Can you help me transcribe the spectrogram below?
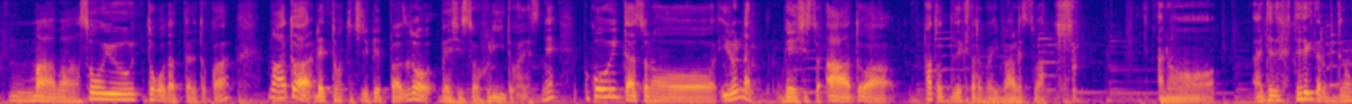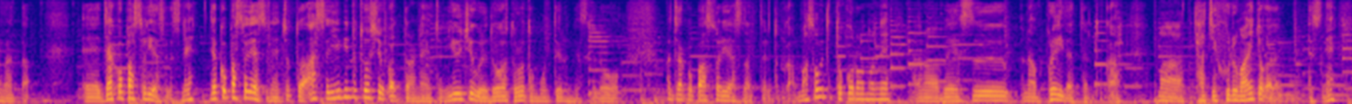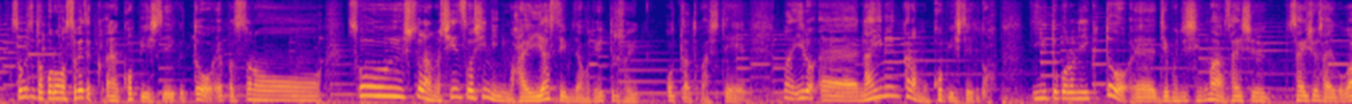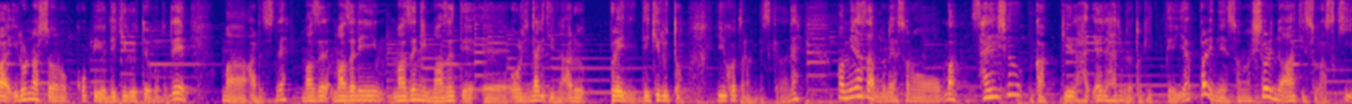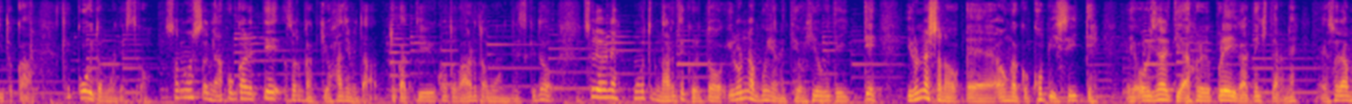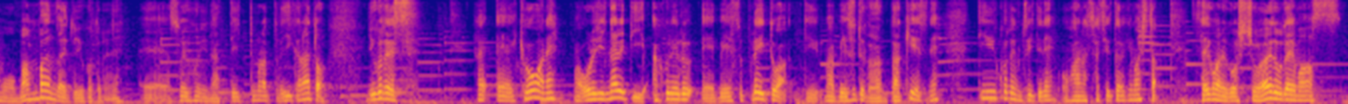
まあまあそういうとこだったりとか、まあ、あとはレッドホットチリペッパーズのベーシストフリーとかですね。こういったそのいろんなベーシストああとはパッと出てきたのが今あれですわ。あのあ出てきたの出てこなかった。えー、ジャコ・パストリアスですね。ジャコ・パストリアスね、ちょっと明日指の調子よかったらね、ちょっと YouTube で動画撮ろうと思ってるんですけど、まあ、ジャコ・パストリアスだったりとか、まあ、そういったところのね、あのベースのプレイだったりとか、まあ、立ち振る舞いとかですね、そういったところを全てコピーしていくと、やっぱその、そういう人らの深層心理にも入りやすいみたいなことを言ってる人おったりとかして、まあいろえー、内面からもコピーしていくと。いうところに行くと、えー、自分自身、まあ、最終最終最後はいろんな人のコピーをできるということで、まあ、あれですね。混ぜ混ぜに混ぜに混ぜて、えー、オリジナリティのあるプレイにできるということなんですけどね、まあ、皆さんもねその、まあ、最初楽器やり始めた時ってやっぱりねその一人のアーティストが好きとか結構多いと思うんですよ。その人に憧れてその楽器を始めたとかっていうことがあると思うんですけどそれをねもうちょっと慣れてくるといろんな分野に手を広げていっていろんな人の、えー、音楽をコピーしていって、えー、オリジナリティあふれるプレイができたらねそれはもう万々歳ということでね、えー、そういう風になっていってもらったらいいかなということです。はい、えー、今日はね、まあ、オリジナリティ溢れる、えー、ベースプレイとはっていう、まあ、ベースというか楽器ですね、っていうことについてね、お話しさせていただきました。最後までご視聴ありがとうございます。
